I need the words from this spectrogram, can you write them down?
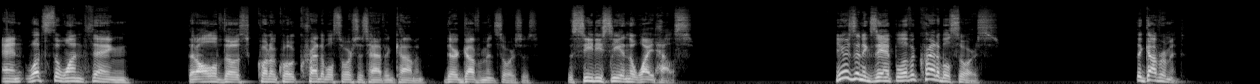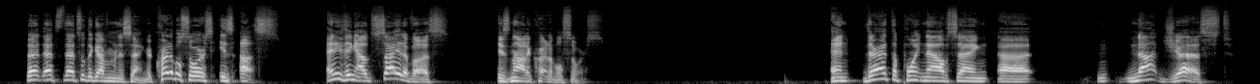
And what's the one thing that all of those quote unquote credible sources have in common? They're government sources, the CDC and the White House. Here's an example of a credible source the government. That, that's, that's what the government is saying. A credible source is us. Anything outside of us is not a credible source. And they're at the point now of saying uh, n- not just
